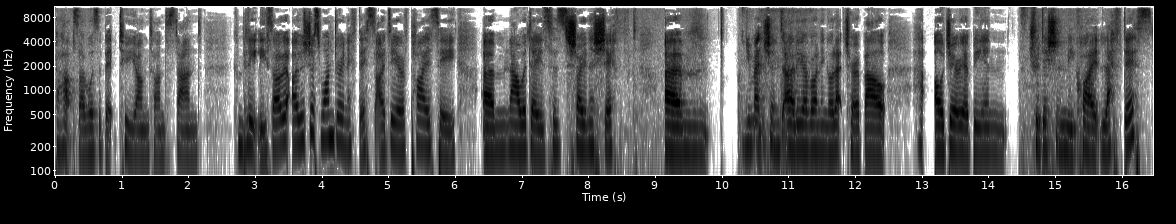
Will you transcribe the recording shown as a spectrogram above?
perhaps I was a bit too young to understand completely. So I, was just wondering if this idea of piety um, nowadays has shown a shift. Um, you mentioned earlier on in your lecture about Algeria being traditionally quite leftist,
